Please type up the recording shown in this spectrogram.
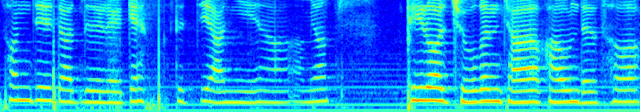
선지자들에게 듣지 아니하면 비록 죽은 자 가운데서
